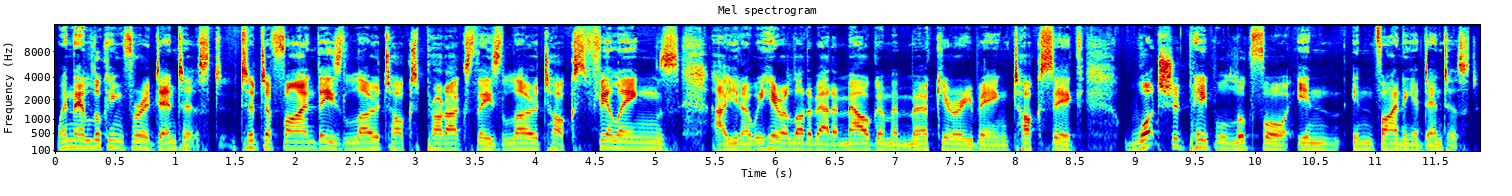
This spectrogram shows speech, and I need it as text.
when they're looking for a dentist to, to find these low tox products, these low tox fillings? Uh, you know, we hear a lot about amalgam and mercury being toxic. What should people look for in in finding a dentist?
